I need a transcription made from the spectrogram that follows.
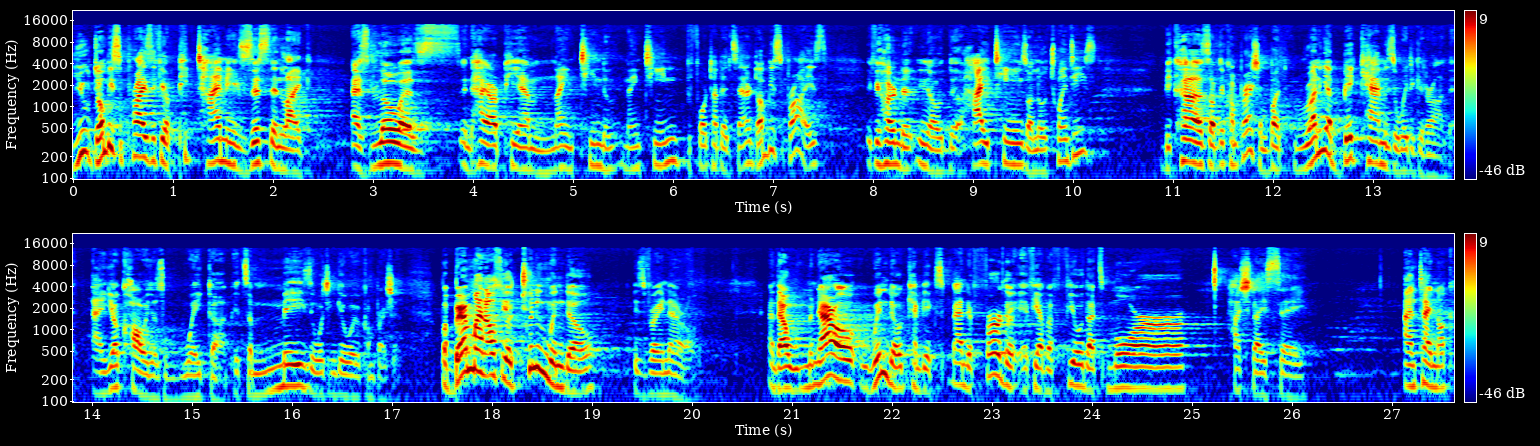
You don't be surprised if your peak timing exists in like as low as in high RPM 19 to 19 before top dead center. Don't be surprised if you heard the you know the high teens or low 20s because of the compression. But running a big cam is the way to get around it, and your car will just wake up. It's amazing what you can get away with compression. But bear in mind also your tuning window is very narrow, and that narrow window can be expanded further if you have a fuel that's more how should I say anti-knock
